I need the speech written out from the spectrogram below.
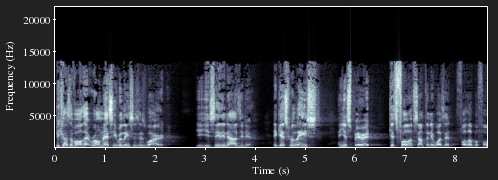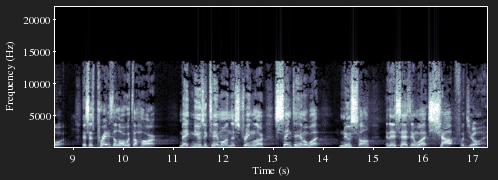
Because of all that romance, he releases his word. You, you see the analogy there. It gets released and your spirit gets full of something it wasn't full of before. It says, praise the Lord with the harp. Make music to him on the string lyre. Sing to him a what? New song. And then it says, in what? Shout for joy.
